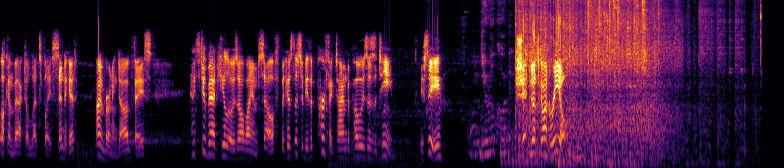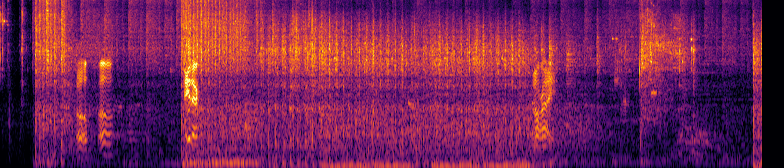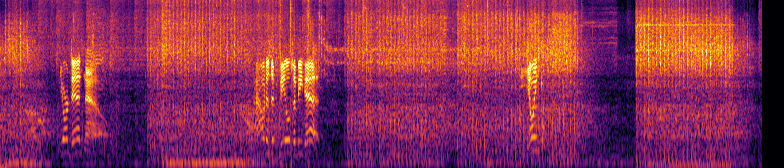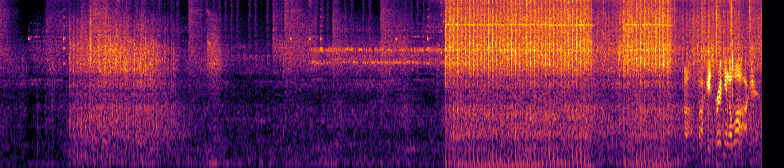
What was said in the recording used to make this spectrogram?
Welcome back to Let's Play Syndicate. I'm Burning Dogface, and it's too bad Kilo is all by himself, because this would be the perfect time to pose as a team. You see, shit just got real! Oh, oh. Hey there! Dead now. How does it feel to be dead? Yoink! Oh fuck, he's breaking a lock.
